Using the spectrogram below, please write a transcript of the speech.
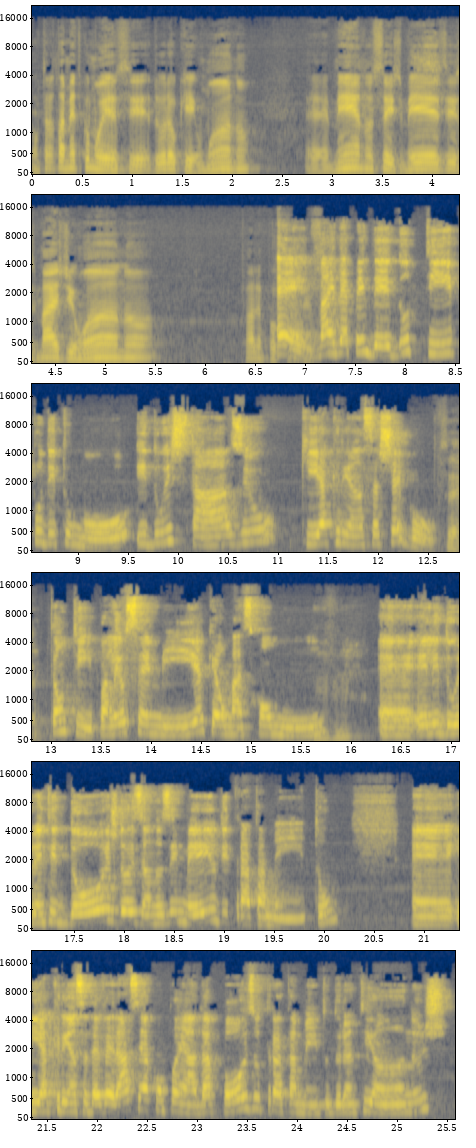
um tratamento como esse dura o quê? Um ano? É, menos seis meses? Mais de um ano? Fale um pouco É, vai depender do tipo de tumor e do estágio que a criança chegou. Certo. Então, tipo, a leucemia, que é o mais comum, uhum. é, ele dura entre dois, dois anos e meio de tratamento. É, e a criança deverá ser acompanhada após o tratamento durante anos,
